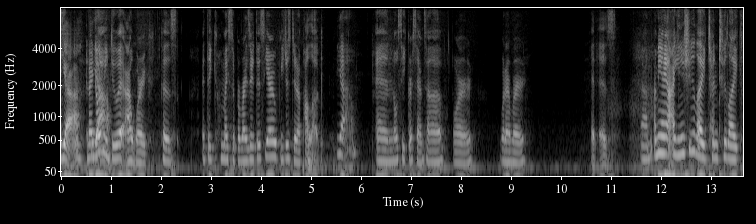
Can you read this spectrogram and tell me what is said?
Yeah. and I yeah. don't do it at work because I think my supervisor this year we just did a potluck yeah and no secret Santa or whatever it is. Um, I mean, I, I usually like tend to like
